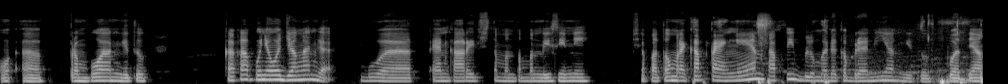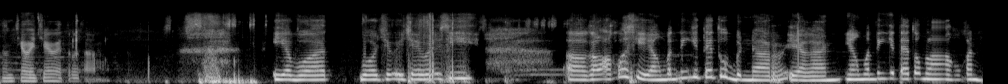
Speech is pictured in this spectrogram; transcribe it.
uh, perempuan gitu. Kakak punya wejangan nggak buat encourage teman-teman di sini. Siapa tahu mereka pengen tapi belum ada keberanian gitu buat yang cewek-cewek terutama. Iya buat buat cewek-cewek sih uh, kalau aku sih yang penting kita itu benar ya kan? Yang penting kita itu melakukan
